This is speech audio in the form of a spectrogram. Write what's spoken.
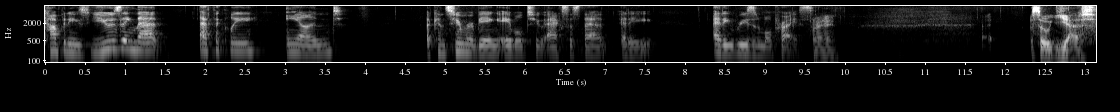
companies using that ethically and a consumer being able to access that at a at a reasonable price. Right. So yes,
